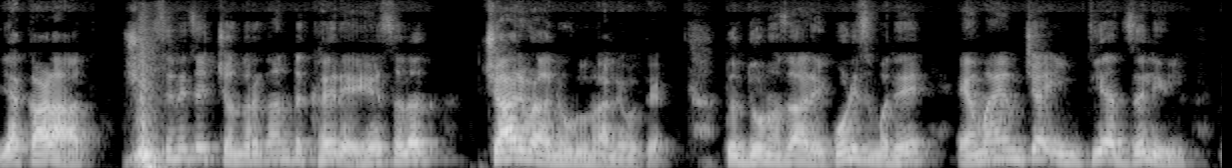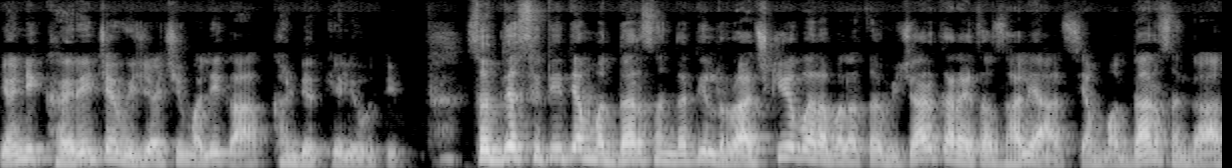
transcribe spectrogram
या काळात शिवसेनेचे चंद्रकांत खैरे हे सलग चार वेळा निवडून आले होते. तर दोन हजार एकोणीसमध्ये एम आय एमच्या इम्तियाज जलील यांनी खैरेंच्या विजयाची मालिका खंडित केली होती. सद्यस्थितीत या मतदारसंघातील राजकीय बलाबलाचा विचार करायचा झाल्यास या मतदारसंघात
